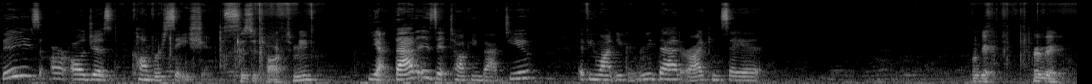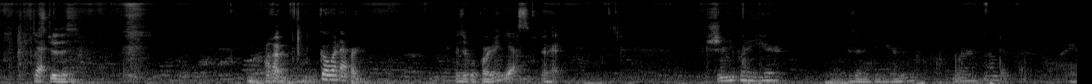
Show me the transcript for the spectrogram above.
These are all just conversations. Does it talk to me? Yeah, that is it talking back to you. If you want, you can read that, or I can say it. Okay, perfect. Let's Okay. do this. Okay. Go whenever. Is it recording? Yes. Okay. Should anybody hear? Because then it can hear me. Alright. I'll do it. Okay.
